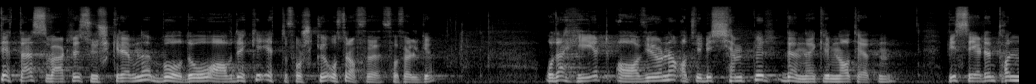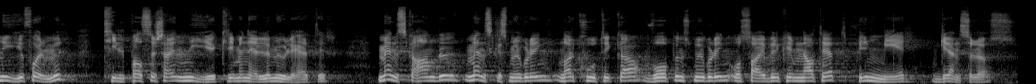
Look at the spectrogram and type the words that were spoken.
Dette er svært ressurskrevende både å avdekke, etterforske og straffeforfølge. Og det er helt avgjørende at vi bekjemper denne kriminaliteten. Vi ser den tar nye former, tilpasser seg nye kriminelle muligheter. Menneskehandel, menneskesmugling, narkotika, våpensmugling og cyberkriminalitet blir mer grenseløs.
